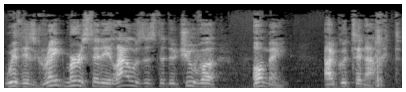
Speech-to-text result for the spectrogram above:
with his great mercy that he allows us to do tshuva, Amen. A gute Nacht.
